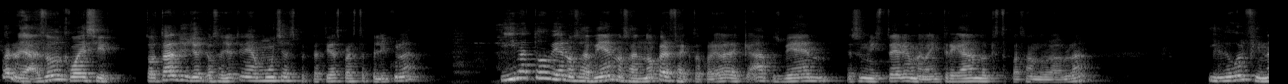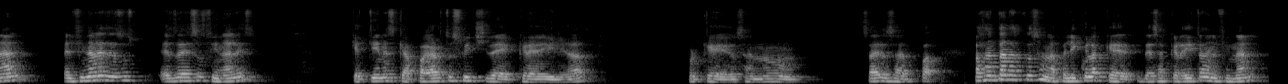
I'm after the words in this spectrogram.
Bueno, ya, es lo único que voy a decir. Total, yo, yo, o sea, yo tenía muchas expectativas para esta película. Iba todo bien, o sea, bien, o sea, no perfecto, pero iba de que, ah, pues bien, es un misterio, me va intrigando, qué está pasando, bla, bla. Y luego el final, el final es de esos, es de esos finales que tienes que apagar tu switch de credibilidad. Porque, o sea, no. ¿Sabes? O sea, pa- pasan tantas cosas en la película que desacreditan el final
